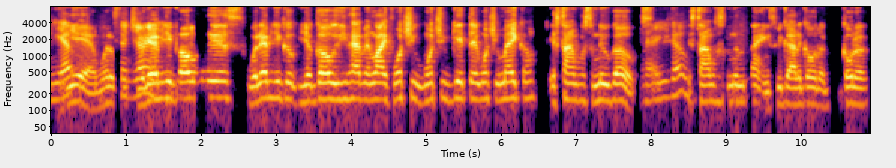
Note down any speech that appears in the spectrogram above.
Yep. Yeah, what, whatever your goal is, whatever you go, your goal you have in life, once you once you get there, once you make them, it's time for some new goals. There you go. It's time for some new things. We got to go to go to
